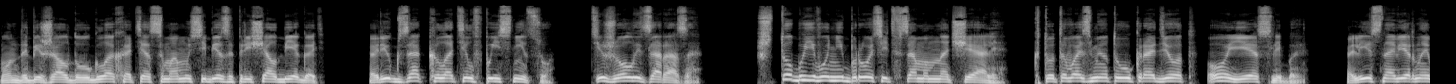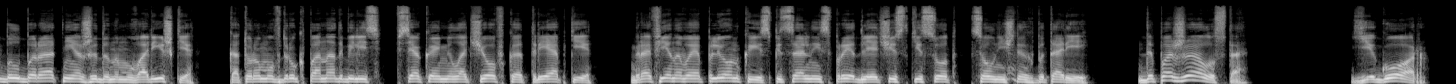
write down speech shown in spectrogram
Он добежал до угла, хотя самому себе запрещал бегать. Рюкзак колотил в поясницу. Тяжелый, зараза. Чтобы его не бросить в самом начале. Кто-то возьмет и украдет, о, если бы. Лис, наверное, был бы рад неожиданному воришке, которому вдруг понадобились всякая мелочевка, тряпки, графеновая пленка и специальный спрей для очистки сот солнечных батарей. Да пожалуйста. Егор!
